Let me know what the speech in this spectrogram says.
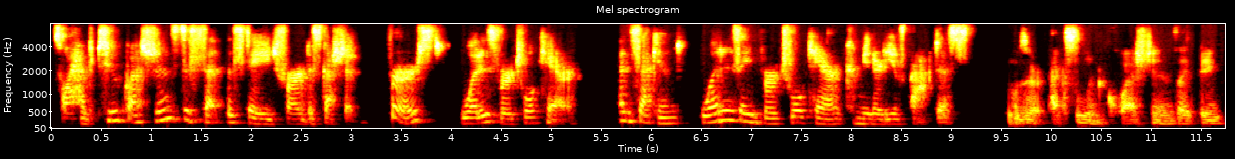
So I have two questions to set the stage for our discussion. First, what is virtual care? And second, what is a virtual care community of practice? Those are excellent questions. I think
